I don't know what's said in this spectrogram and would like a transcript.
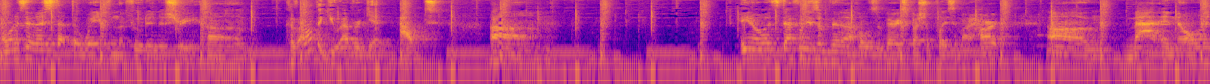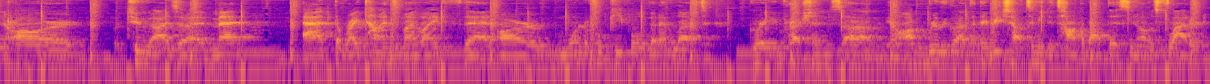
I want to say that I stepped away from the food industry because I don't think you ever get out. Um, you know, it's definitely something that holds a very special place in my heart. Um, Matt and Nolan are two guys that I have met at the right times in my life that are wonderful people that have left great impressions. Um, you know, I'm really glad that they reached out to me to talk about this. You know, I was flattered.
